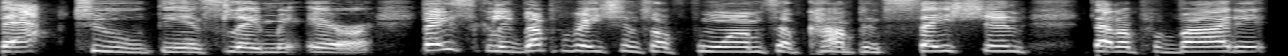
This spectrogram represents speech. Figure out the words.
back to the enslavement era. Basically, reparations are forms of compensation that are provided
